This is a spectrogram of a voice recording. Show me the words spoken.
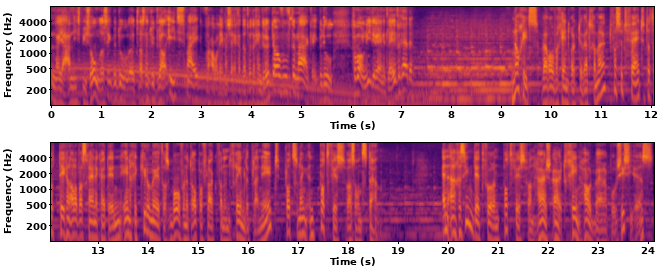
Nou ja, niets bijzonders. Ik bedoel, het was natuurlijk wel iets... maar ik wou alleen maar zeggen dat we er geen drukte over hoeven te maken. Ik bedoel, gewoon iedereen het leven redden. Nog iets waarover geen drukte werd gemaakt... was het feit dat er tegen alle waarschijnlijkheid in... enige kilometers boven het oppervlak van een vreemde planeet... plotseling een potvis was ontstaan. En aangezien dit voor een potvis van huis uit geen houdbare positie is...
